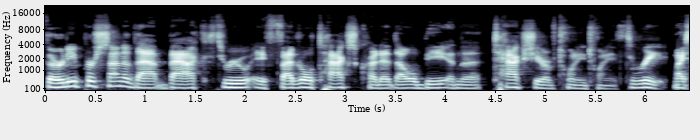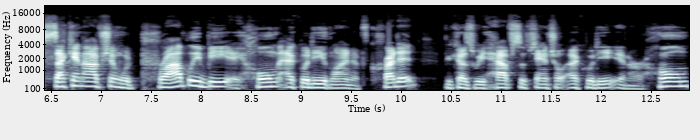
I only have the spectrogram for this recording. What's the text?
30% of that back through a federal tax credit that will be in the tax year of 2023. My second option would probably be a home equity line of credit because we have substantial equity in our home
